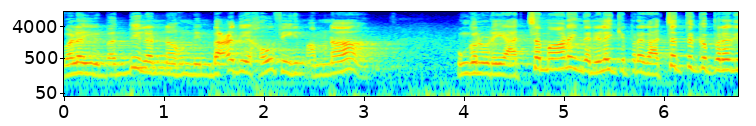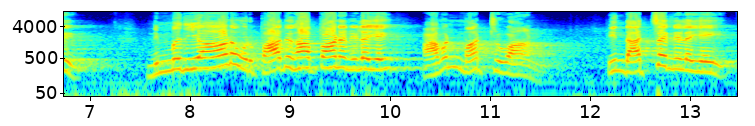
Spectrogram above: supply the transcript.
அம்னா. உங்களுடைய அச்சமான இந்த நிலைக்கு பிறகு அச்சத்துக்கு பிறகு நிம்மதியான ஒரு பாதுகாப்பான நிலையை அவன் மாற்றுவான். இந்த அச்ச நிலையை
